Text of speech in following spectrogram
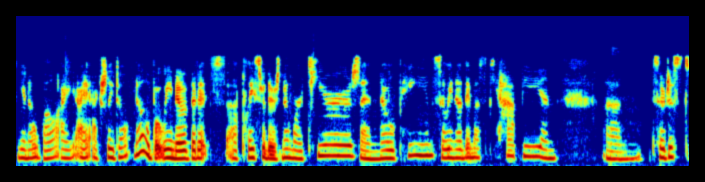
you know, well, I, I actually don't know, but we know that it's a place where there's no more tears and no pain, so we know they must be happy. And um, so just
